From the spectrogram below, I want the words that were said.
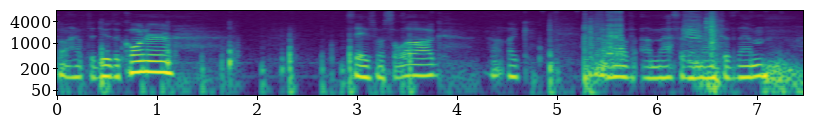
Don't have to do the corner. Saves us a log. Not like we don't have a massive amount of them.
